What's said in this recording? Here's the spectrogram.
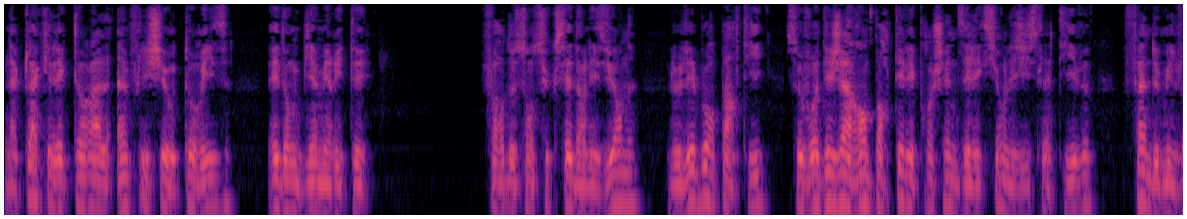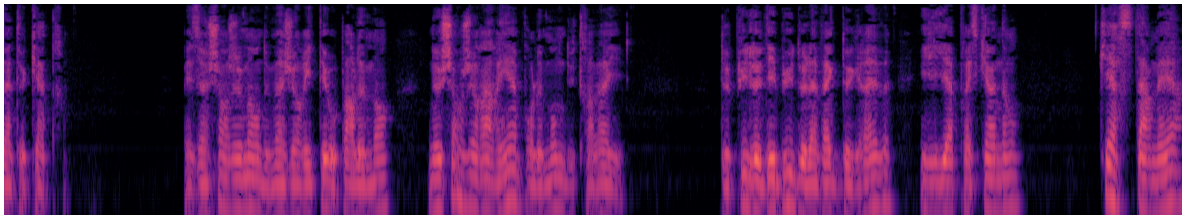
La claque électorale infligée aux Tories est donc bien méritée. Fort de son succès dans les urnes, le Labour Party se voit déjà remporter les prochaines élections législatives fin 2024. Mais un changement de majorité au Parlement ne changera rien pour le monde du travail. Depuis le début de la vague de grève, il y a presque un an, Keir Starmer,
